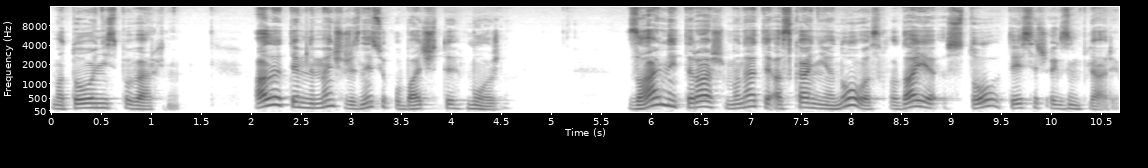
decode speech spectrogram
матованість поверхні. Але тим не менш різницю побачити можна. Загальний тираж монети Асканія Нова складає 100 тисяч екземплярів.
